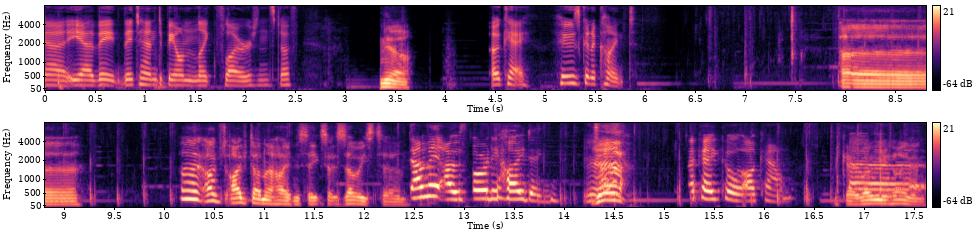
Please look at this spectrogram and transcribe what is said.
uh, yeah, they they tend to be on like flowers and stuff. Yeah. Okay, who's gonna count? Uh, I, I've I've done a hide and seek, so it's Zoe's turn. Damn it! I was already hiding. Yeah. Okay, cool. I'll count. Okay, where are you Uh, hiding?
